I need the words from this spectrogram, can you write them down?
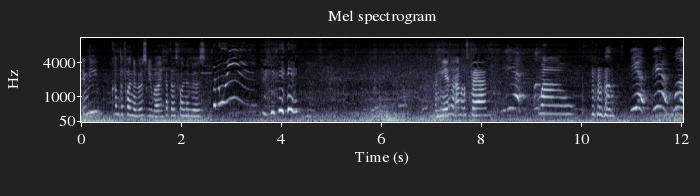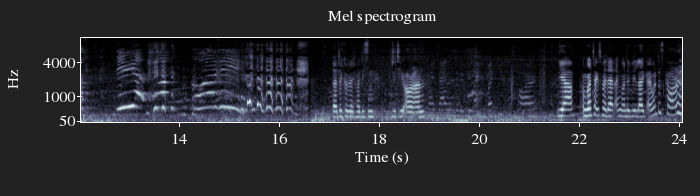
Irgendwie kommt er voll nervös rüber. Ich glaube, der ist voll nervös. Und hier ist ein anderes Pferd. Wow. Here, here, look! Here! Look! Leute, guckt euch mal diesen GTR an. Ja, I'm gonna text my dad. I'm gonna be like, I want this car.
